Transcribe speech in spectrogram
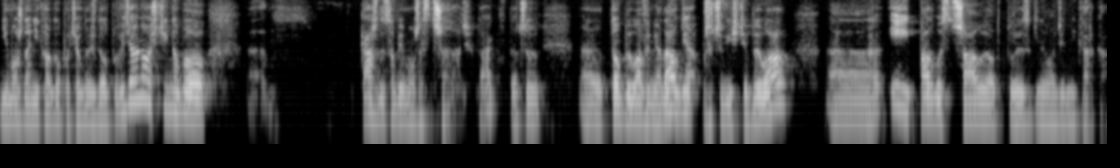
nie można nikogo pociągnąć do odpowiedzialności, no bo e, każdy sobie może strzelać, tak? Znaczy, to była wymiana ognia, rzeczywiście była i padły strzały, od których zginęła dziennikarka.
